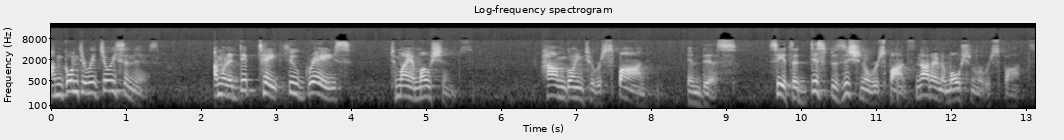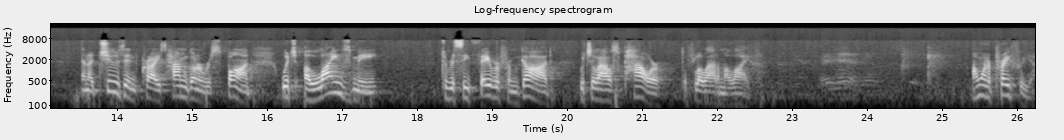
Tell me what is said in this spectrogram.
I'm going to rejoice in this. I'm going to dictate through grace to my emotions how I'm going to respond in this. See, it's a dispositional response, not an emotional response. And I choose in Christ how I'm going to respond, which aligns me to receive favor from God, which allows power to flow out of my life. Amen. I want to pray for you.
